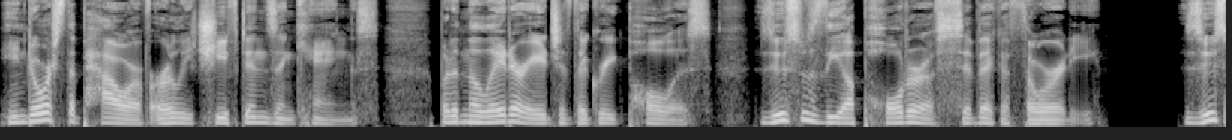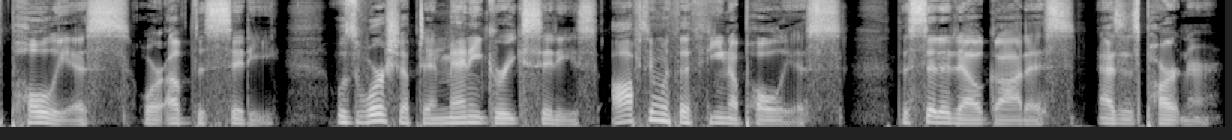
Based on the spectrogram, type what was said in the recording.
He endorsed the power of early chieftains and kings, but in the later age of the Greek polis, Zeus was the upholder of civic authority. Zeus Polius, or of the city, was worshipped in many Greek cities, often with Athena Polius, the citadel goddess, as his partner.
